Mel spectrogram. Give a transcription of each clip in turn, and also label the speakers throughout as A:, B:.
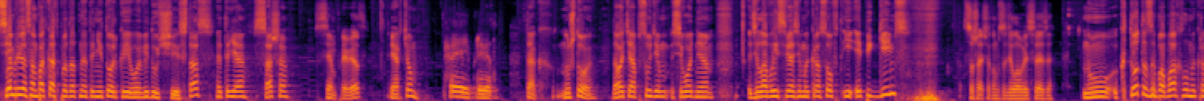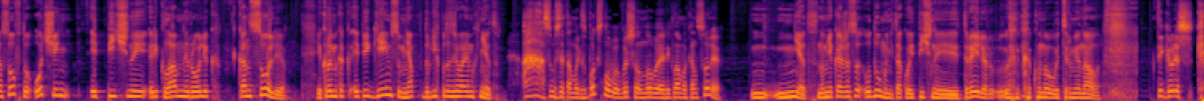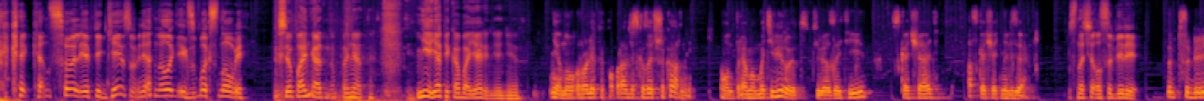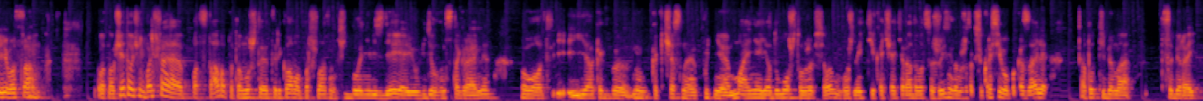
A: Всем привет, с вами подкаст про .NET и не только его ведущий Стас, это я, Саша.
B: Всем привет.
A: И Артем.
C: Эй, hey, привет.
A: Так, ну что, давайте обсудим сегодня деловые связи Microsoft и Epic Games.
B: Слушай, а что там за деловые связи?
A: Ну, кто-то забабахал Microsoft очень эпичный рекламный ролик консоли. И кроме как Epic Games, у меня других подозреваемых нет.
B: А, в смысле, там Xbox новый вышел, новая реклама консоли?
A: Нет, но мне кажется, у Дума не такой эпичный трейлер, как у нового терминала.
B: Ты говоришь, консоль Epic Games, у меня аналоги Xbox новый.
A: Все понятно, понятно. Не, я пикабоярин, я нет.
C: Не, ну ролик, по правде сказать, шикарный. Он прямо мотивирует тебя зайти, скачать, а скачать нельзя.
B: Сначала собери.
C: Собери его сам. Вот, вообще это очень большая подстава, потому что эта реклама прошла там чуть было не везде, я ее увидел в Инстаграме. Вот, и, и я как бы, ну, как честная путня мания, я думал, что уже все, можно идти качать и радоваться жизни, там уже так все красиво показали, а тут тебе на, собирай.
